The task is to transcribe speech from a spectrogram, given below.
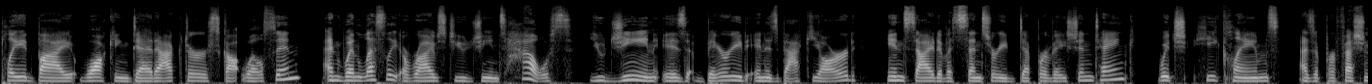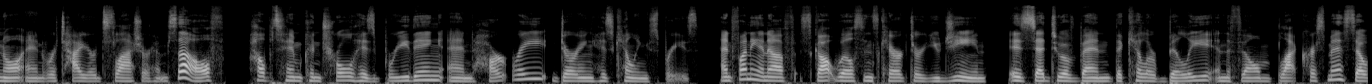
played by Walking Dead actor Scott Wilson. And when Leslie arrives to Eugene's house, Eugene is buried in his backyard inside of a sensory deprivation tank, which he claims, as a professional and retired slasher himself, helps him control his breathing and heart rate during his killing sprees. And funny enough, Scott Wilson's character Eugene is said to have been the killer Billy in the film Black Christmas. So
